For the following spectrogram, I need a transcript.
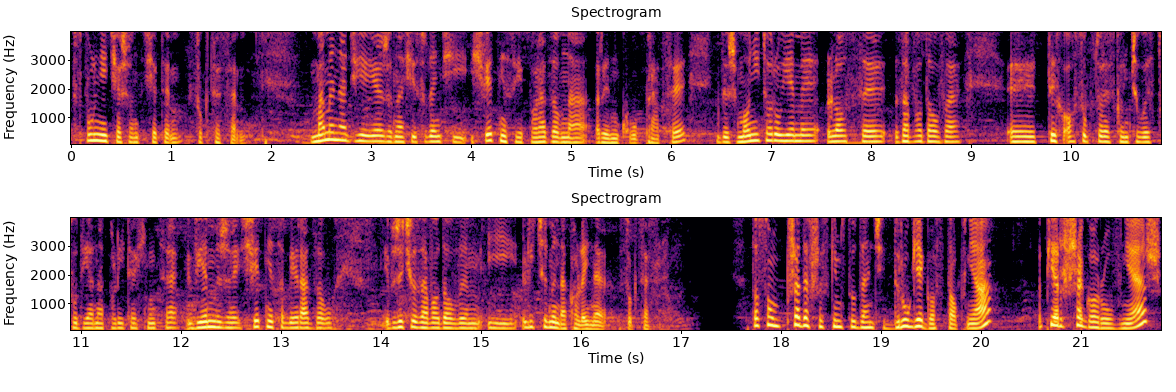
wspólnie ciesząc się tym sukcesem. Mamy nadzieję, że nasi studenci świetnie sobie poradzą na rynku pracy, gdyż monitorujemy losy zawodowe y, tych osób, które skończyły studia na Politechnice. Wiemy, że świetnie sobie radzą w życiu zawodowym i liczymy na kolejne sukcesy. To są przede wszystkim studenci drugiego stopnia. Pierwszego również.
